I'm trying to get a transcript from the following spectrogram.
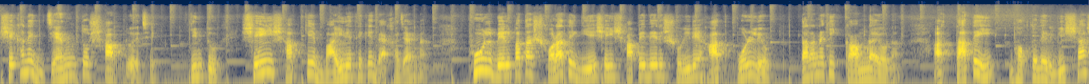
সেখানে জ্যান্ত সাপ রয়েছে। কিন্তু সেই সাপকে বাইরে থেকে দেখা যায় না। ফুল বেলপাতা সরাতে গিয়ে সেই সাপেদের শরীরে হাত পড়লেও তারা নাকি কামড়ায়ও না। আর তাতেই ভক্তদের বিশ্বাস,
